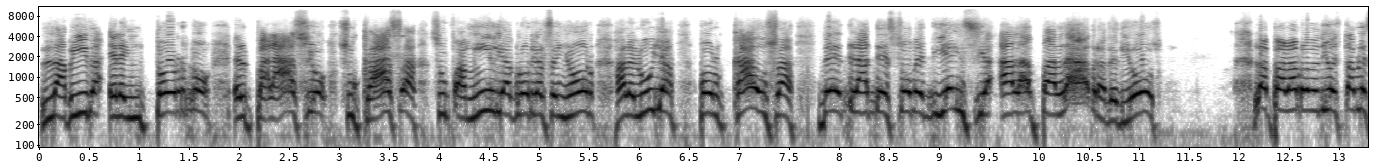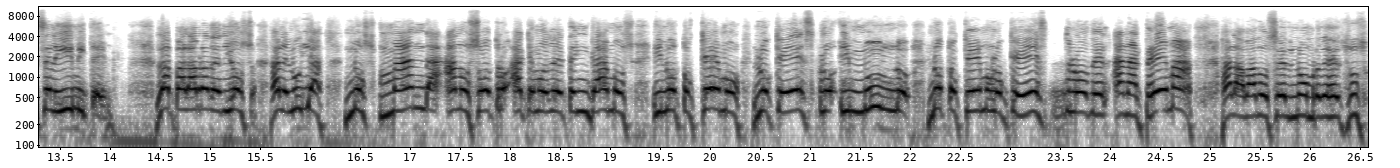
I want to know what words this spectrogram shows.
la vida, el entorno, el palacio, su casa, su familia, gloria al Señor, aleluya, por causa de la desobediencia a la palabra de Dios. La palabra de Dios establece límite. La palabra de Dios, aleluya, nos manda a nosotros a que nos detengamos y no toquemos lo que es lo inmundo, no toquemos lo que es lo del anatema. Alabado sea el nombre de Jesús.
